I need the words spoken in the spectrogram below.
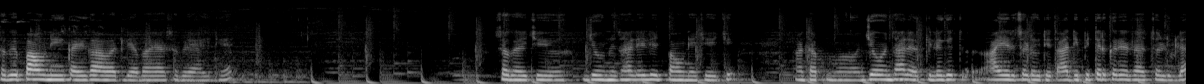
सगळे पाहुणे काही गावातल्या बाया सगळ्या आहेत हे सगळ्याचे जेवण झालेले आहेत पाहुण्याचे याचे. आता जेवण झालं की लगेच आयर चढवतात आधी पितर करायला चढवला.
